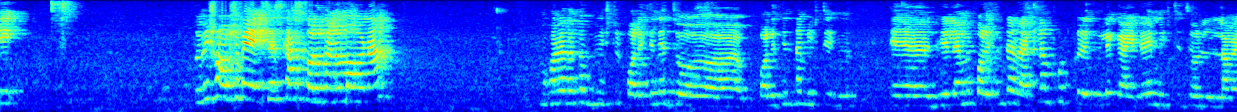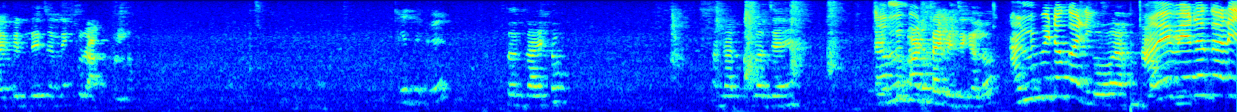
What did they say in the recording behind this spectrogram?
এই তুমি সবসময় এক্সেস কাজ করো কেন মোহনা? মোহনা দেখো মিষ্টির পলিথিনের পলিথিনটা মিষ্টি এ, ঢেলে আমি পলিথিনটা রাখলাম ফুট করে তুলে গাড়িটায় মিষ্টি জল লাগাই ফেলতে জন্য একটু রাগ করলাম। তো যাই হোক রাত বাজে আটটায় বেজে গেল। আমি ভিডিও করি? তো এখন আমি ভিডিও করি?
